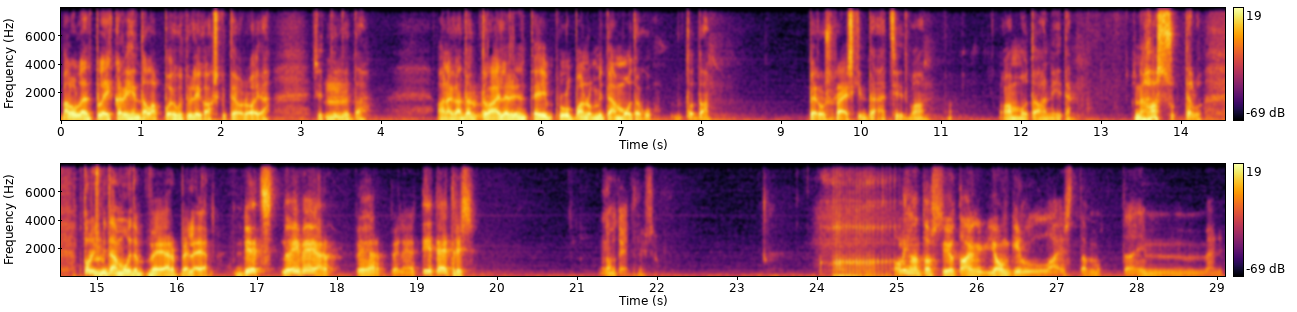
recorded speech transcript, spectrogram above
Mä luulen, että pleikkari hinta lappu joku yli 20 euroa ja sitten mm. tota, ainakaan tämä traileri nyt ei lupannut mitään muuta kuin tota, perusräiskintää, että siitä vaan ammutaan niitä. Sellainen hassuttelu. Mutta oliko mm. mitään muita VR-pelejä? Deads, no ei VR, VR-pelejä. Tetris. No Tetris. Olihan tossa jotain jonkinlaista, mutta en mä nyt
